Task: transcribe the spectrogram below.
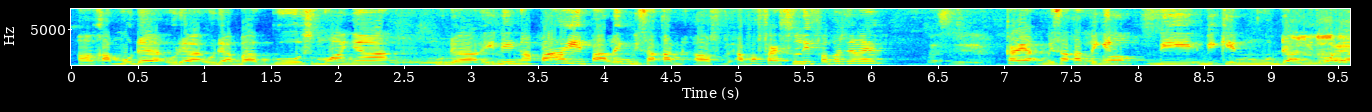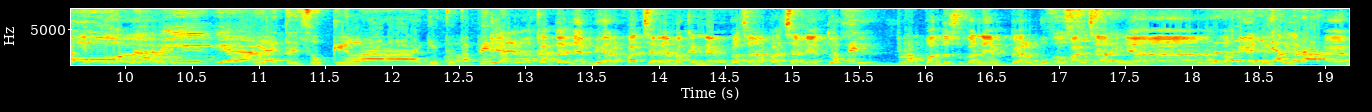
uh, kamu udah udah udah bagus semuanya, udah ini ngapain? Paling misalkan uh, apa facelift apa sih. Kayak misalkan pingin dibikin muda Ya, gitu kayak gitu. Oh, narik ya. ya itu oke lah gitu. Tapi dia katanya biar pacarnya makin nempel soalnya pacarnya tuh Tapi- si perempuan tuh suka nempel bu ke pacarnya makanya dia ya berat kayak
